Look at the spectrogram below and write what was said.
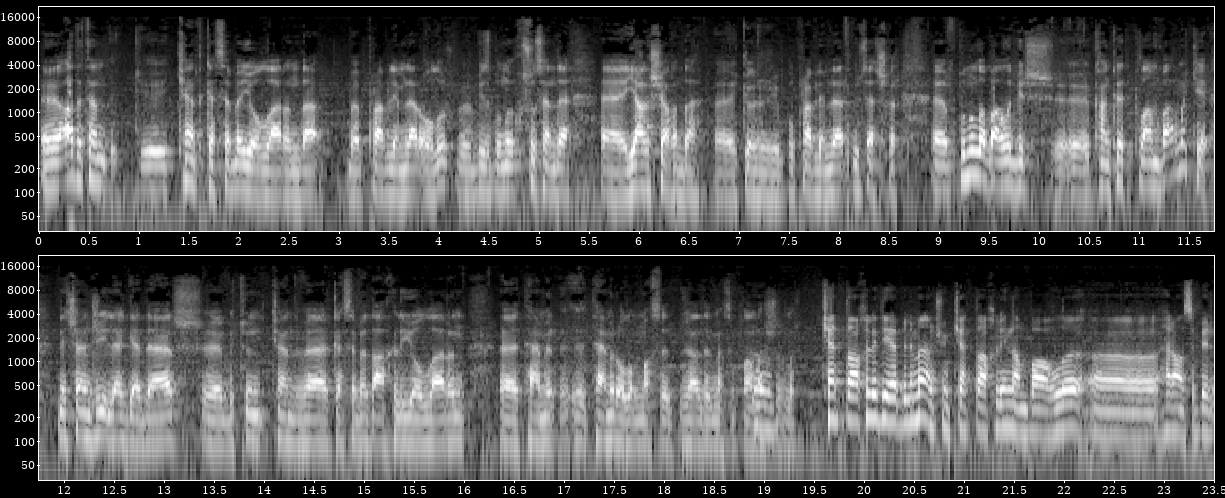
Adətən e, kənd qəsəbə yollarında e, problemlər olur. Biz bunu xüsusən də e, yağış yağında e, görürük. Bu problemlər üzə çıxır. E, Bununla bağlı bir e, konkret plan varmı ki, neçənci ilə qədər e, bütün kənd və qəsəbə daxili yolların e, təmir e, təmir olunması, düzəldilməsi planlaşdırılır? Kənd daxili deyə bilmərəm, çünki kənd daxili ilə bağlı hər hansı bir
